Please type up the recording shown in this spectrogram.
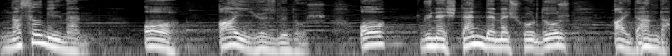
nasıl bilmem o ay yüzlü nur, o güneşten de meşhurdur, aydan da.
